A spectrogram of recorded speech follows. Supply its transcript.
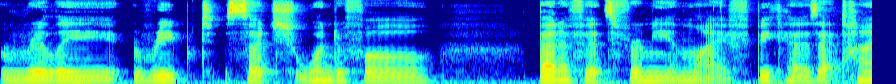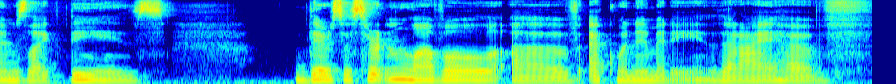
really reaped such wonderful benefits for me in life because at times like these, there's a certain level of equanimity that I have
